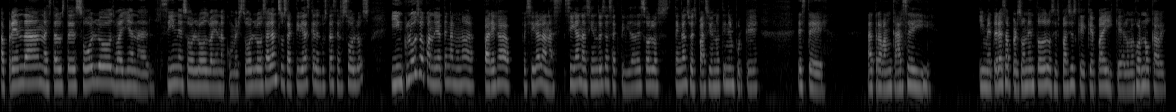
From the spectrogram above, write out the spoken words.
Aprendan a estar ustedes solos, vayan al cine solos, vayan a comer solos, hagan sus actividades que les gusta hacer solos. E incluso cuando ya tengan una pareja, pues sigan, sigan haciendo esas actividades solos, tengan su espacio, no tienen por qué este atrabancarse y, y meter a esa persona en todos los espacios que quepa y que a lo mejor no cabe.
